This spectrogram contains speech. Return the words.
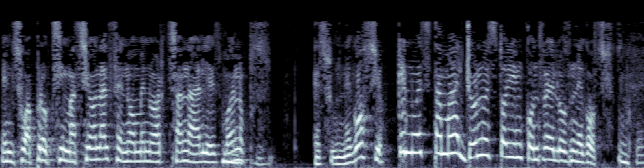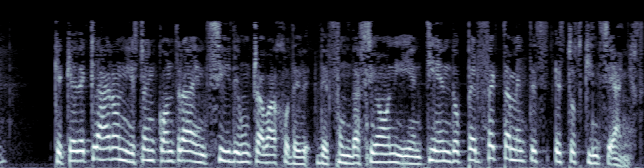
en su aproximación al fenómeno artesanal es, bueno, pues es un negocio, que no está mal, yo no estoy en contra de los negocios que quede claro, ni estoy en contra en sí de un trabajo de, fundación y entiendo perfectamente estos 15 años,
